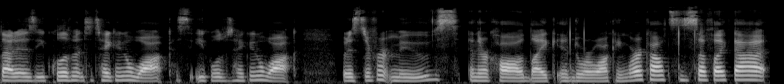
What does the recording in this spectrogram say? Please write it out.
that is equivalent to taking a walk. It's equal to taking a walk, but it's different moves and they're called like indoor walking workouts and stuff like that.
